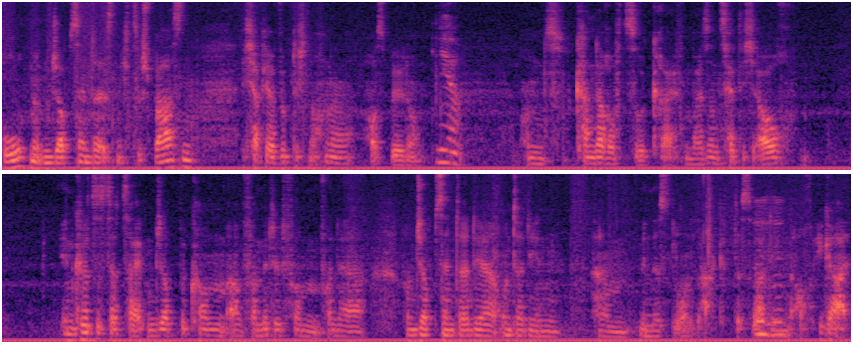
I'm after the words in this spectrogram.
oh, mit dem Jobcenter ist nicht zu spaßen ich habe ja wirklich noch eine Ausbildung. Ja. Und kann darauf zurückgreifen, weil sonst hätte ich auch in kürzester Zeit einen Job bekommen, äh, vermittelt vom, von der, vom Jobcenter, der unter den ähm, Mindestlohn lag. Das war mhm. denen auch egal.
